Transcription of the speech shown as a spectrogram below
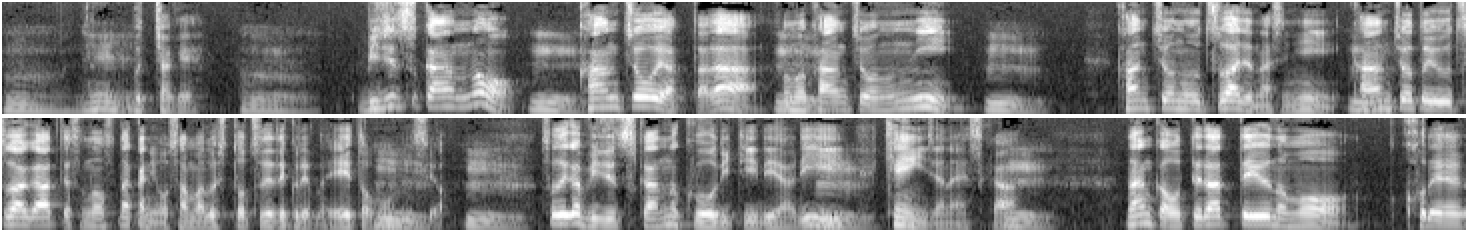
うんねぶっちゃけ。うん。美術館のうん。館長やったらその館長に、うん。館長の器じゃなしにうん。館長という器があってその中に収まる人を連れてくればええと思うんですよ、うん。それが美術館のクオリティであり、うん。権威じゃないですか、うんなんかお寺っていうのもこれ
